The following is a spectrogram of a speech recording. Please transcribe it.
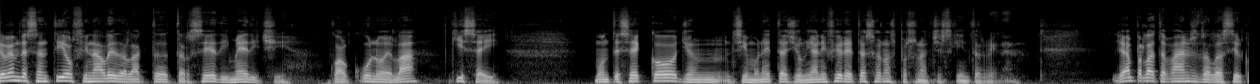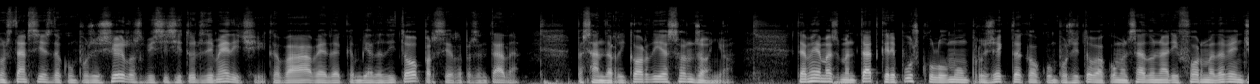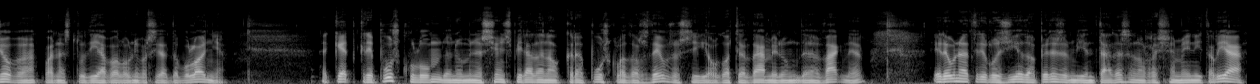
Acabem de sentir el finale de l'acte tercer di Medici. Qualcuno è là? Chi sei? Montesecco, Simonetta, Giuliani i Fioretta són els personatges que intervenen. Ja hem parlat abans de les circumstàncies de composició i les vicissituds de Medici, que va haver de canviar d'editor per ser representada, passant de Ricordi a Sonzogno. També hem esmentat Crepúsculum, un projecte que el compositor va començar a donar-hi forma de ben jove quan estudiava a la Universitat de Bologna. Aquest Crepúsculum, denominació inspirada en el Crepuscle dels déus, o sigui, el Götterdammerung de Wagner, era una trilogia d'òperes ambientades en el Reixement italià.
